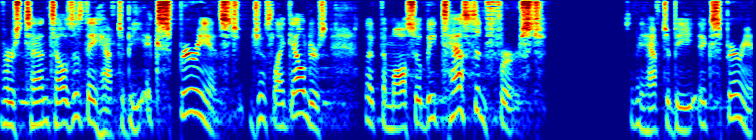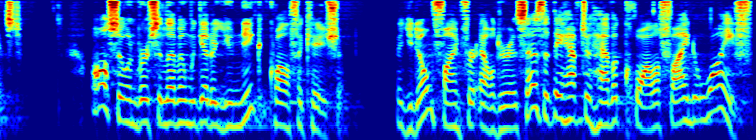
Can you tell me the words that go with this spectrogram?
Verse 10 tells us they have to be experienced, just like elders. Let them also be tested first. So they have to be experienced. Also in verse 11, we get a unique qualification that you don't find for elder. It says that they have to have a qualified wife.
